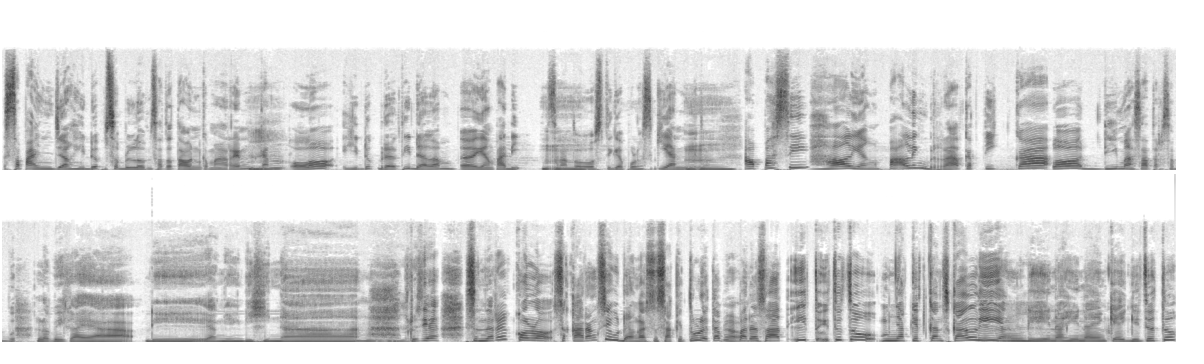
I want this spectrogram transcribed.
sepanjang hidup sebelum satu tahun kemarin kan lo hidup berarti dalam eh, yang tadi 130 sekian pendakian gitu. Mm-mm. Apa sih hal yang paling berat ketika lo di masa tersebut? lebih kayak di yang yang dihina Hmm. terus ya sebenarnya kalau sekarang sih udah nggak sesakit dulu ya, tapi Ya. pada saat itu itu tuh menyakitkan sekali Iya. yang dihina-hina yang kayak gitu tuh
